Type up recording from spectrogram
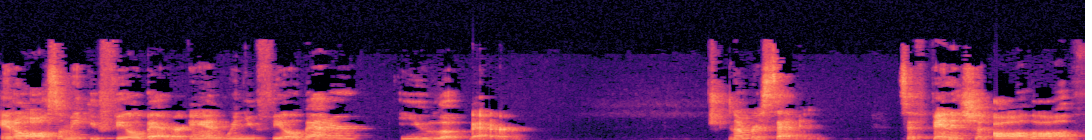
It'll also make you feel better, and when you feel better, you look better. Number seven, to finish it all off,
